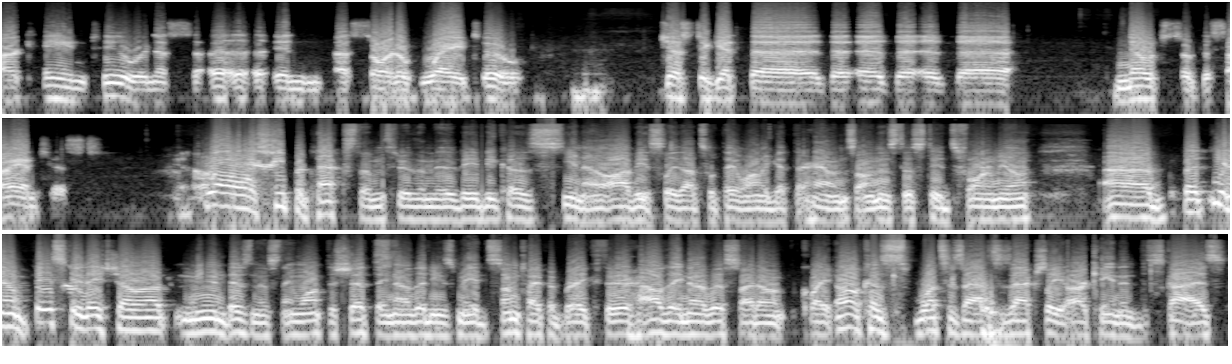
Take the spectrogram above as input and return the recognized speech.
Arcane too, in a s- uh, in a sort of way too, just to get the the uh, the the notes of the scientist. You know? Well, she protects them through the movie because you know obviously that's what they want to get their hands on is this dude's formula. Uh, but you know, basically they show up, mean business. They want the shit. They know that he's made some type of breakthrough. How they know this, I don't quite. Oh, because what's his ass is actually arcane in disguise,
